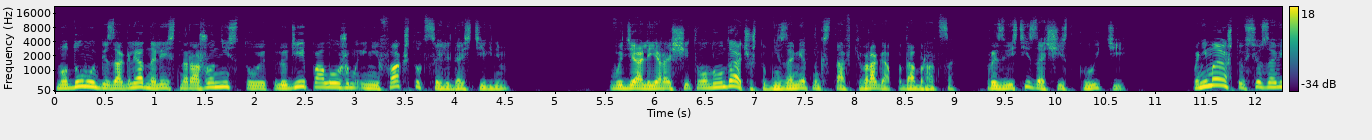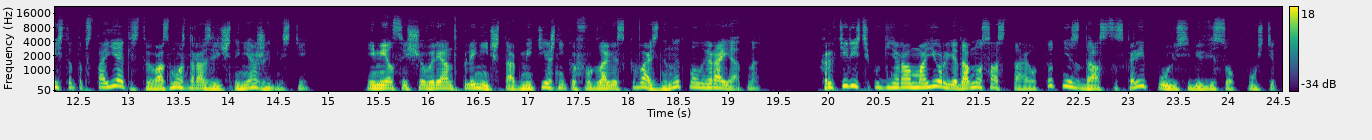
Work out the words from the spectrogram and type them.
«Но, думаю, безоглядно лезть на рожон не стоит. Людей положим, и не факт, что цели достигнем». В идеале я рассчитывал на удачу, чтобы незаметно к ставке врага подобраться, произвести зачистку и уйти. Понимаю, что все зависит от обстоятельств и, возможно, различной неожиданности. Имелся еще вариант пленить штаб мятежников во главе с Квазиным, но это маловероятно. Характеристику генерал-майора я давно составил, кто-то не сдастся, скорее пулю себе в висок пустит.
